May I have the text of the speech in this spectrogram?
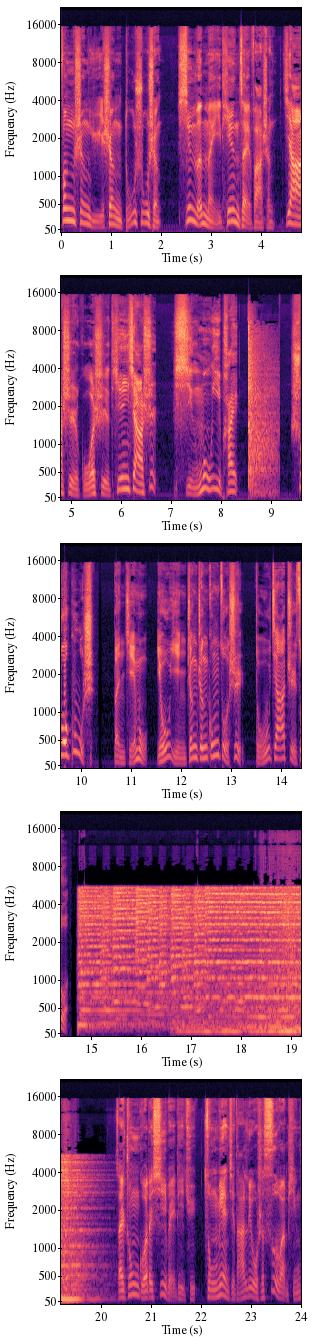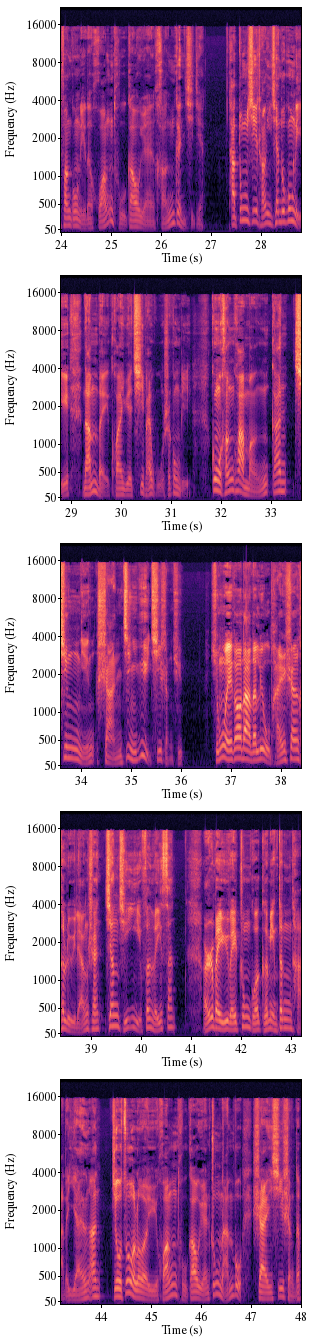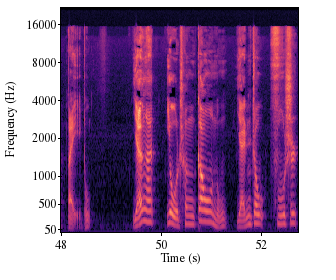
风声雨声读书声，新闻每天在发生，家事国事天下事，醒目一拍，说故事。本节目由尹铮铮工作室独家制作。在中国的西北地区，总面积达六十四万平方公里的黄土高原横亘其间。它东西长一千多公里，南北宽约七百五十公里，共横跨蒙、甘、青、宁、陕、晋、豫七省区。雄伟高大的六盘山和吕梁山将其一分为三，而被誉为中国革命灯塔的延安，就坐落于黄土高原中南部陕西省的北部。延安又称高奴、延州、夫师，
